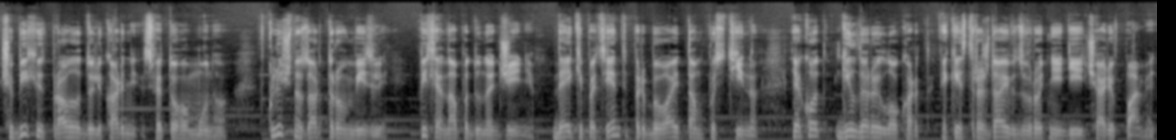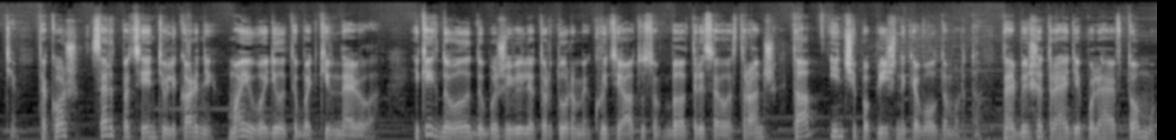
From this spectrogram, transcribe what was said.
щоб їх відправили до лікарні святого Мунго, включно з Артуром Візлі. Після нападу на Джині. Деякі пацієнти перебувають там постійно, як от Гілдерой Локарт, який страждає від зворотньої дії чарів пам'яті. Також серед пацієнтів лікарні маю виділити батьків Невіла, яких довели до божевілля тортурами Круціатусом, Белатриса Лестранж та інші поплічники Волдеморта. Найбільша трагедія полягає в тому,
